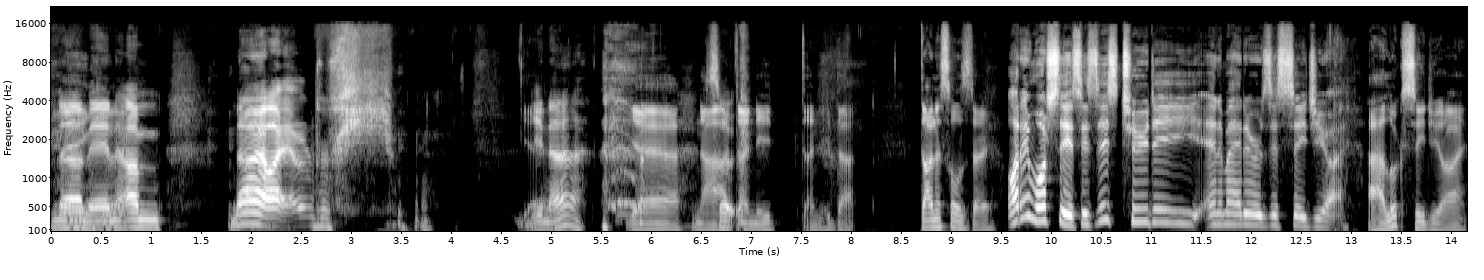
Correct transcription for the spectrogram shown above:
No, you man. go. Um, no, I. You know. Yeah, nah, So- don't need don't need that. Dinosaurs though. I didn't watch this. Is this 2D animated or is this CGI? Uh, looks CGI.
